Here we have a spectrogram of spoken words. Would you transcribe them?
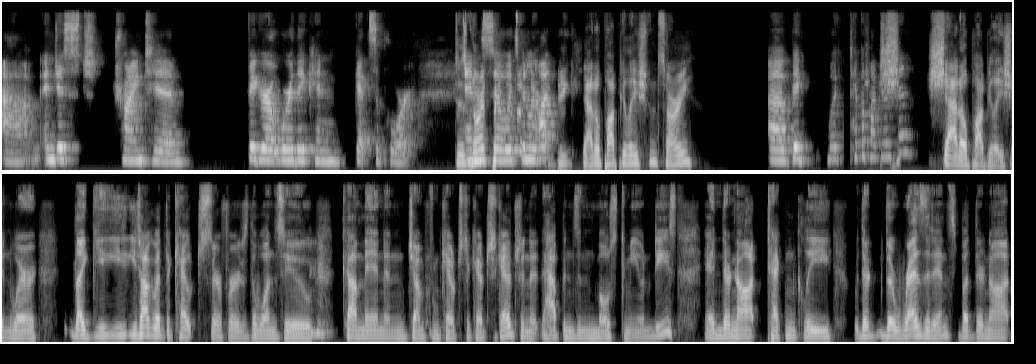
um, and just trying to figure out where they can get support. Does and North so it's been a lot a big shadow population? Sorry, a big what type of population? Shadow population where like you you talk about the couch surfers the ones who mm-hmm. come in and jump from couch to couch to couch and it happens in most communities and they're not technically they're they're residents but they're not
